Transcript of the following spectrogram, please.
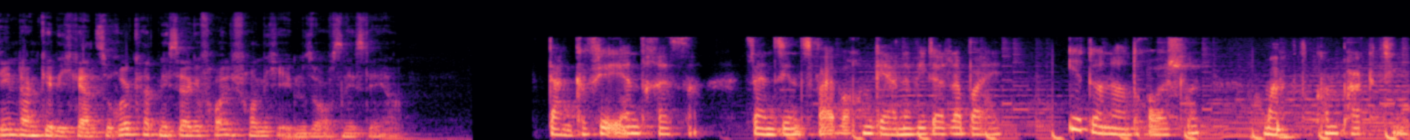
Den Dank gebe ich gern zurück. Hat mich sehr gefreut. Ich freue mich ebenso aufs nächste Jahr. Danke für Ihr Interesse. Seien Sie in zwei Wochen gerne wieder dabei. Ihr Donald Reuschel Marktkompakt Team.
